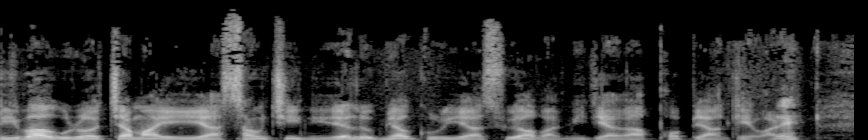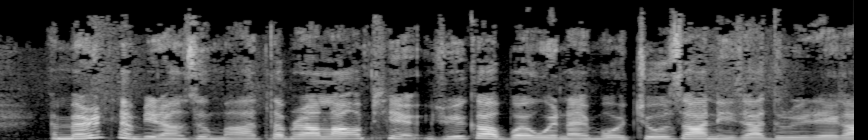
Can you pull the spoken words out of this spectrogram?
နီးပါးကိုတော့ကျန်းမာရေးအရစောင့်ကြည့်နေတယ်လို့မြောက်ကိုရီးယားအစိုးရပိုင်မီဒီယာကဖော်ပြခဲ့ပါတယ်။ အမေရိကန်ပြည်ထောင်စုမှာ သမ္မတလောင်းအဖြစ် ရွေးကောက်ပွဲဝင်နိုင်ဖို့ ကြိုးစားနေကြသူတွေထဲက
